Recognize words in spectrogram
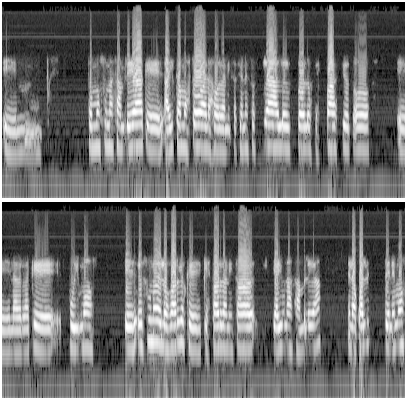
em, somos una asamblea que ahí estamos todas las organizaciones sociales, todos los espacios, todo. Eh, la verdad que pudimos es uno de los barrios que, está organizado y que hay una asamblea en la cual tenemos,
